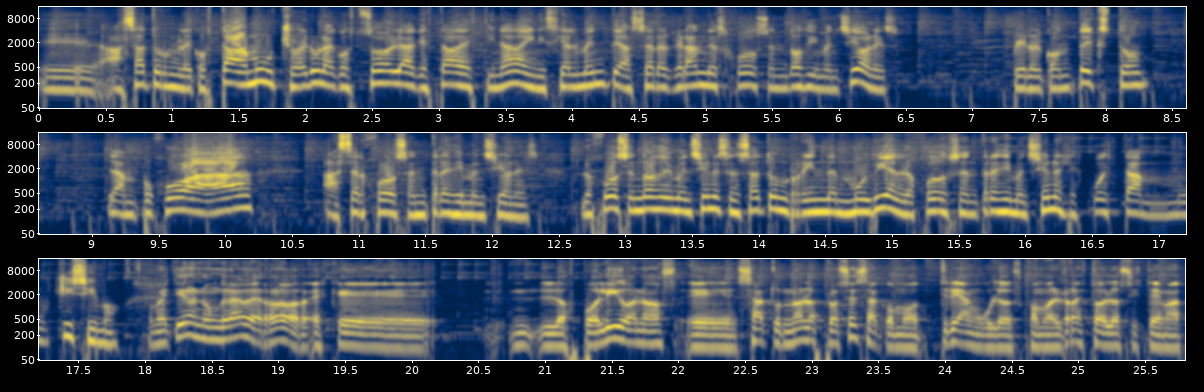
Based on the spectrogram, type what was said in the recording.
Eh, a Saturn le costaba mucho, era una consola que estaba destinada inicialmente a hacer grandes juegos en dos dimensiones, pero el contexto la empujó a hacer juegos en tres dimensiones. Los juegos en dos dimensiones en Saturn rinden muy bien, los juegos en tres dimensiones les cuesta muchísimo. Cometieron un grave error, es que los polígonos eh, Saturn no los procesa como triángulos, como el resto de los sistemas,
